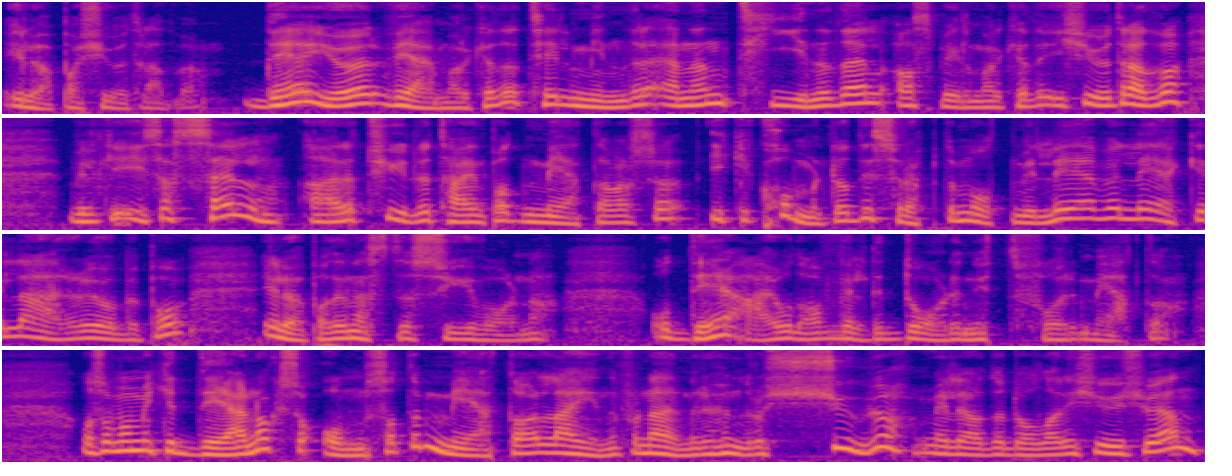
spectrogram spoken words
i løpet av 2030. Det gjør VR-markedet til mindre enn en tiendedel av spillmarkedet i 2030, hvilket i seg selv er et tydelig tegn på at metaverset ikke kommer til å disrupte måten vi lever, leker, lærer og jobber på i løpet av de neste syv årene. Og det er jo da veldig dårlig nytt for Meta. Og som om ikke det er nok, så omsatte Meta alene for nærmere 120 milliarder dollar i 2021.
